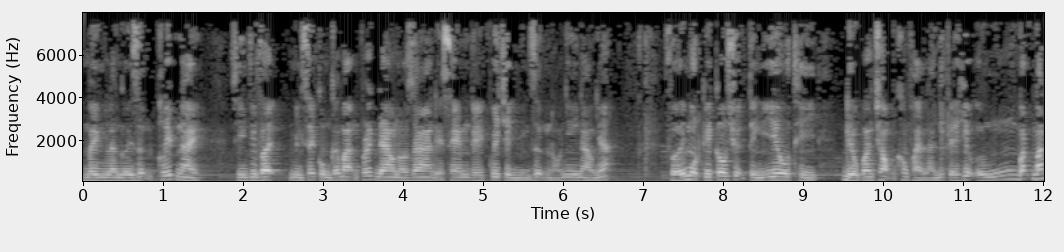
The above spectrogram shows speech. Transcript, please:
Mình là người dựng clip này. Chính vì vậy, mình sẽ cùng các bạn break down nó ra để xem cái quy trình mình dựng nó như nào nhé Với một cái câu chuyện tình yêu thì điều quan trọng không phải là những cái hiệu ứng bắt mắt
